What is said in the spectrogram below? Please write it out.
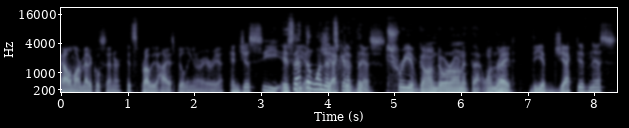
Palomar Medical Center. It's probably the highest building in our area, and just see if is that the, one that's got the tree of Gondor on it? That one, there? right? The objectiveness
